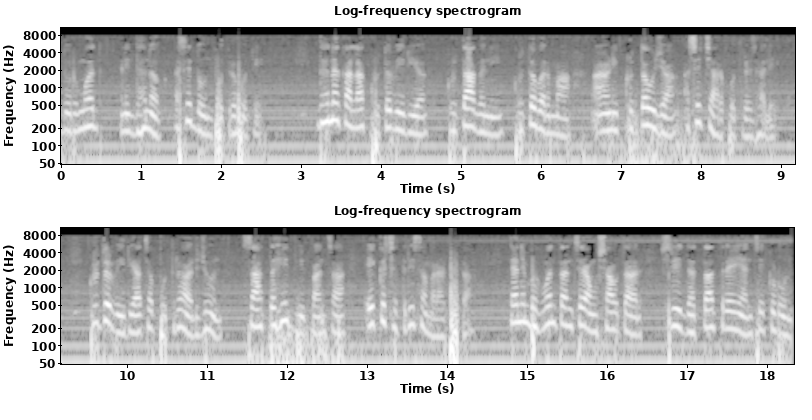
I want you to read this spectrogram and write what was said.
दुर्मद आणि धनक असे दोन पुत्र होते. धनकाला कृतवीर्य कृतागनी कृतवर्मा आणि कृतौजा असे चार पुत्र झाले. कृतवीर्याचा पुत्र अर्जुन सातही द्वीपांचा एकछत्री सम्राट होता. त्याने भगवंतांचे अंशावतार श्री दत्तात्रेय यांचेकडून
